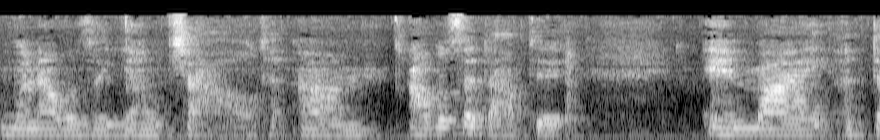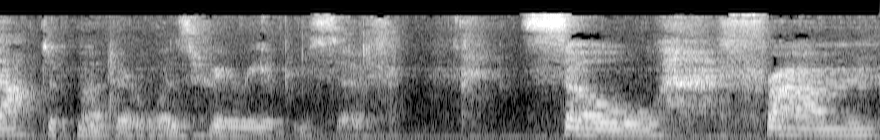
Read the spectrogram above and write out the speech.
when I was a young child. Um, I was adopted, and my adoptive mother was very abusive. So, from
